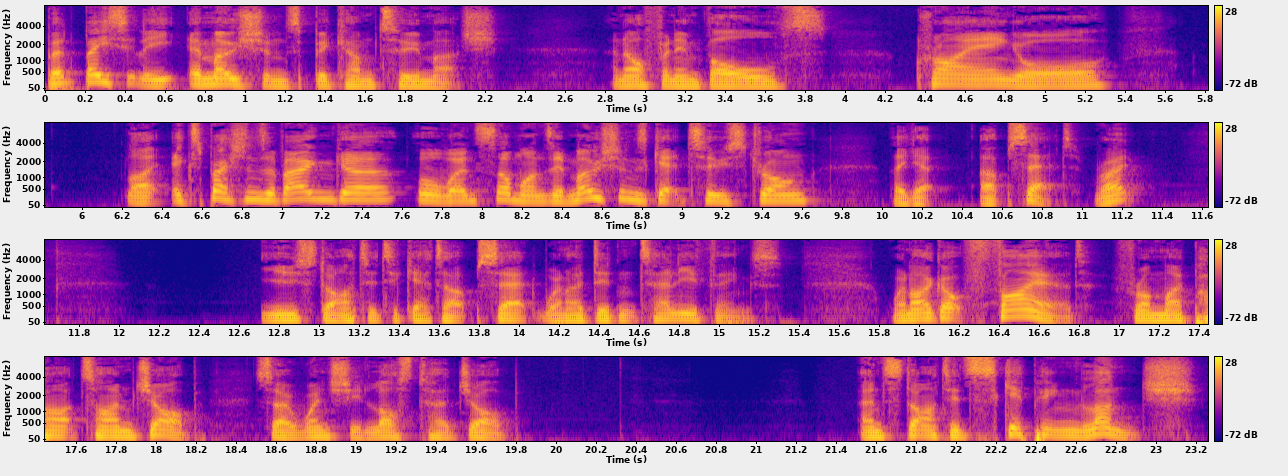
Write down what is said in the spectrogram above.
But basically, emotions become too much and often involves crying or like expressions of anger or when someone's emotions get too strong, they get upset, right? You started to get upset when I didn't tell you things. When I got fired from my part time job, so when she lost her job, and started skipping lunch.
